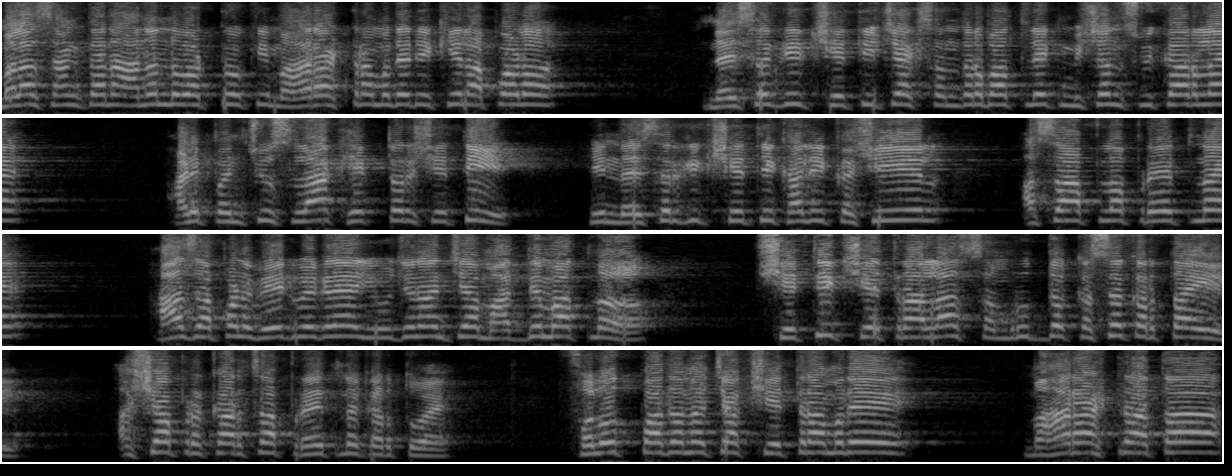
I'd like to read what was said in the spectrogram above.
मला सांगताना आनंद वाटतो की महाराष्ट्रामध्ये देखील आपण नैसर्गिक शेतीच्या संदर्भातलं एक मिशन स्वीकारलंय आणि पंचवीस लाख हेक्टर शेती ही नैसर्गिक शेतीखाली कशी येईल असा आपला प्रयत्न आहे. आज आपण वेगवेगळ्या योजनांच्या माध्यमातून शेती क्षेत्राला समृद्ध कसं करता येईल अशा प्रकारचा प्रयत्न करतोय. फलोत्पादनाच्या क्षेत्रामध्ये महाराष्ट्र आता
